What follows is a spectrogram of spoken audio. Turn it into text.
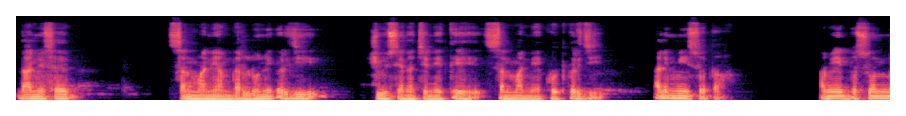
दानवे साहेब सन्मान्य आमदार लोणेकरजी शिवसेनाचे नेते सन्मान्य खोतकरजी आणि मी स्वतः. आम्ही बसून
